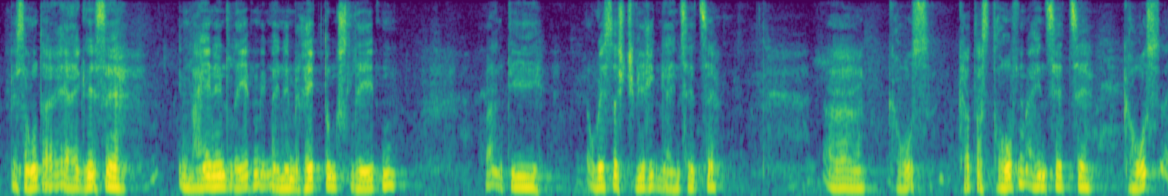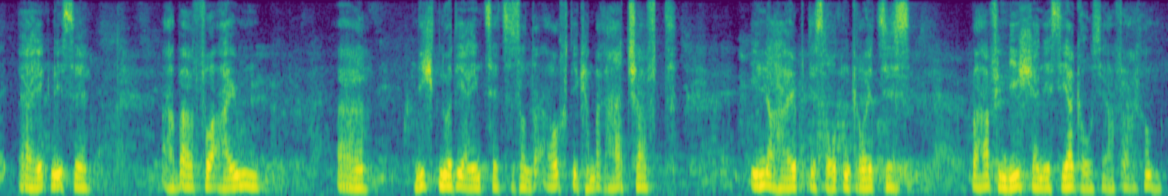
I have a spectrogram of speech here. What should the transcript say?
Besondere Ereignisse in meinem Leben, in meinem Rettungsleben, waren die äußerst schwierigen Einsätze. Äh, Großkatastropheneinsätze, Großereignisse, aber vor allem äh, nicht nur die Einsätze, sondern auch die Kameradschaft innerhalb des Roten Kreuzes war für mich eine sehr große Erfahrung.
